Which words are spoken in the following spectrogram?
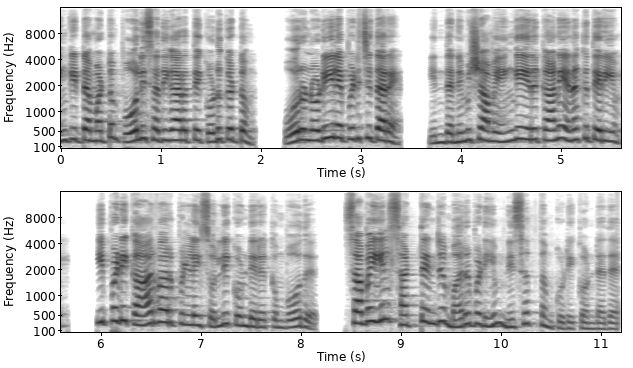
என்கிட்ட மட்டும் போலீஸ் அதிகாரத்தை கொடுக்கட்டும். ஒரு நொடியிலே பிடிச்சு தரேன். இந்த நிமிஷம் அவன் எங்கே இருக்கான்னு எனக்கு தெரியும். இப்படி கார்வார் பிள்ளை சொல்லிக் கொண்டிருக்கும் போது சபையில் சட்டென்று மறுபடியும் நிசப்தம் குடிக்கொண்டது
